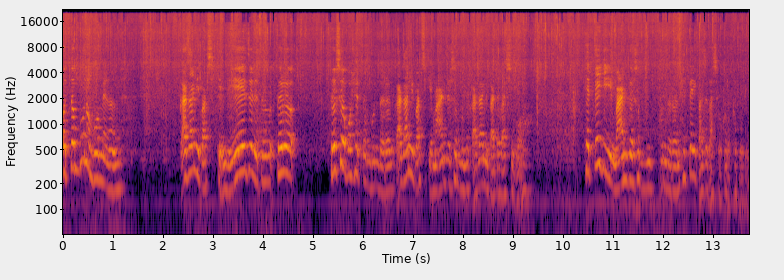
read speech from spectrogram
어떤 분은 보면은 까자미 밥식회 이제 예전에 더, 들어 드셔보셨던 분들은 까자미 맛있게 많이 드신 분들 까자미 가져가시고 햇떼기 많이 드신 분들은 햇떼기 가져가시고 그렇거든요.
